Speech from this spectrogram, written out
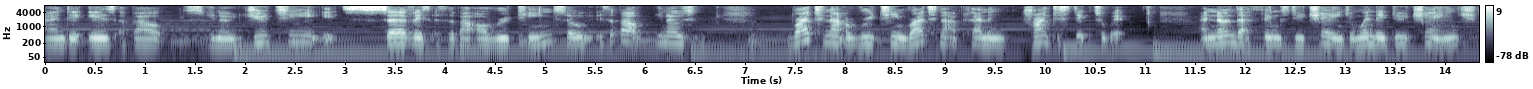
And it is about, you know, duty, it's service, it's about our routine. So it's about, you know, writing out a routine, writing out a plan, and trying to stick to it. And knowing that things do change. And when they do change,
